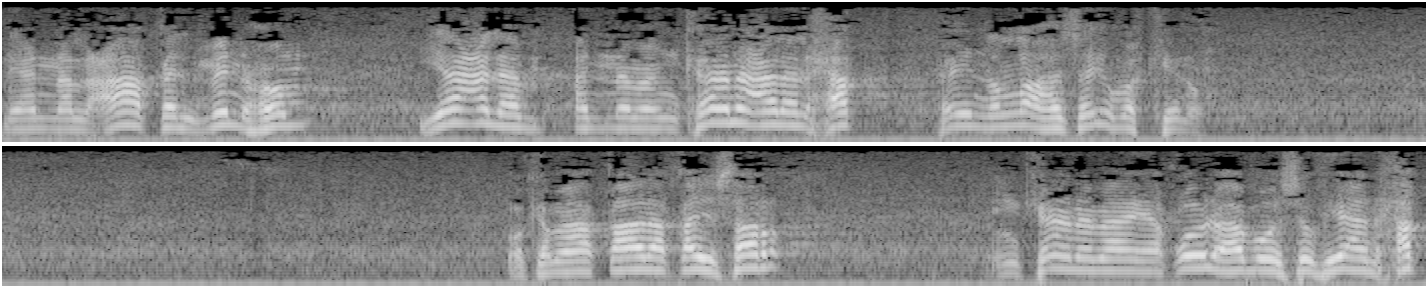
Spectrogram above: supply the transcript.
لأن العاقل منهم يعلم أن من كان على الحق فإن الله سيمكنه. وكما قال قيصر إن كان ما يقول أبو سفيان حق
